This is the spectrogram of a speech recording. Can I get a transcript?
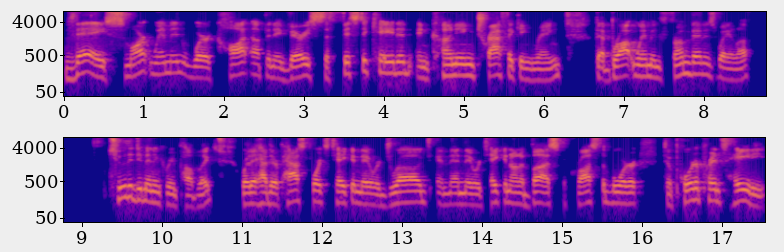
They, smart women, were caught up in a very sophisticated and cunning trafficking ring that brought women from Venezuela to the Dominican Republic, where they had their passports taken, they were drugged, and then they were taken on a bus across the border to Port au Prince, Haiti,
